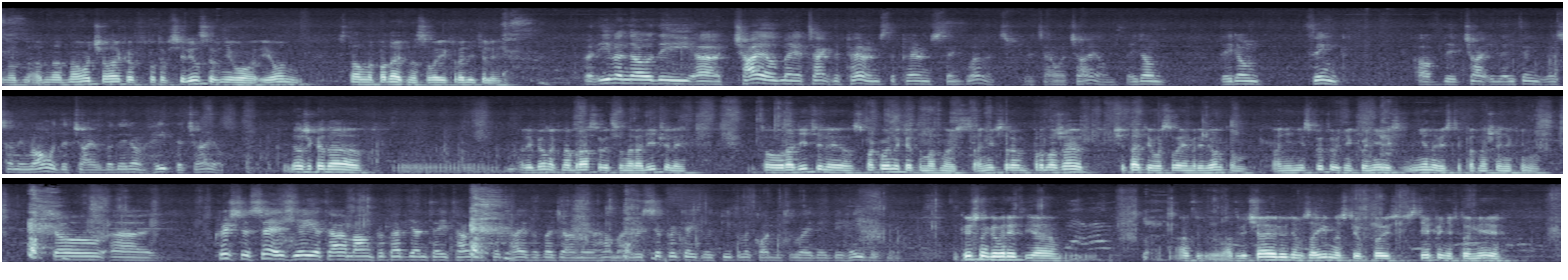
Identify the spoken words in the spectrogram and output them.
Э, на одного человека кто-то вселился в него, и он стал нападать на своих родителей. But even though the uh, child may attack the parents, the parents think, well, it's it's our child. They don't they don't think of the child. They think there's something wrong with the child, but they don't hate the child. Даже когда э, ребенок набрасывается на родителей, то родители спокойно к этому относятся. Они все равно продолжают считать его своим ребенком. Они не испытывают никакой ненависти по отношению к нему. So uh, Krishna says, "Ye yata mang prapadyante tang tathaiva bhajami aham." I reciprocate with people according to the way they behave with me. И Кришна говорит, я от- отвечаю людям взаимностью в той степени, в той мере,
